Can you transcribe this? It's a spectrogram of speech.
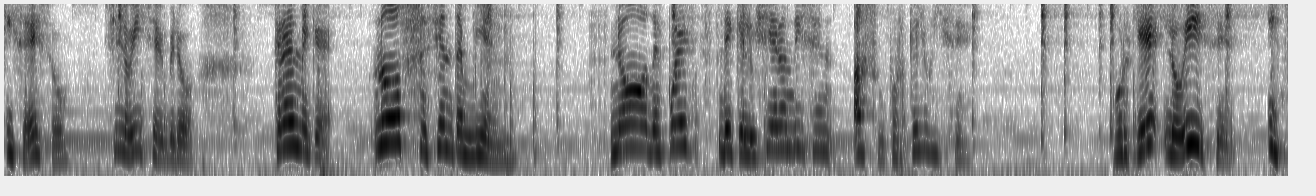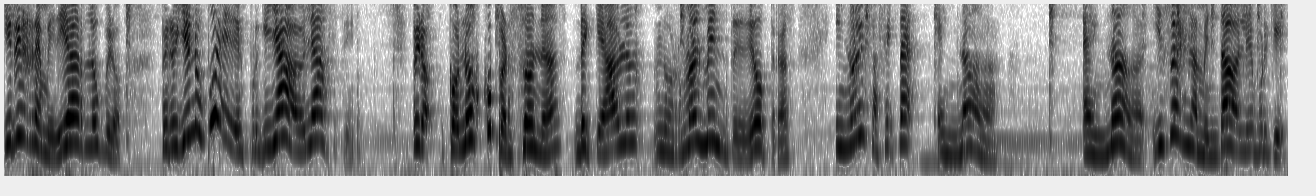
hice eso. Sí lo hice, pero créanme que no se sienten bien. No, después de que lo hicieron dicen, Asu, ¿por qué lo hice? ¿Por qué lo hice? Y quieres remediarlo, pero, pero ya no puedes porque ya hablaste. Pero conozco personas de que hablan normalmente de otras y no les afecta en nada en nada. Y eso es lamentable porque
